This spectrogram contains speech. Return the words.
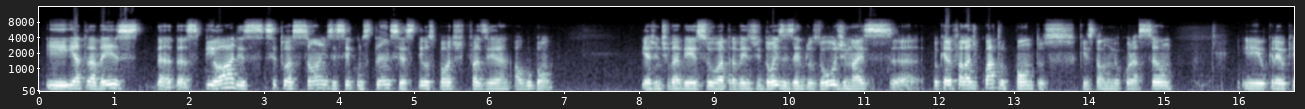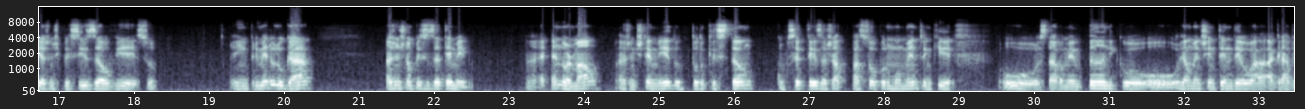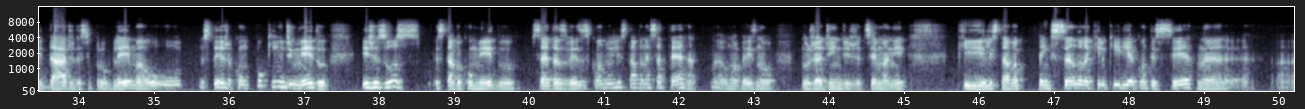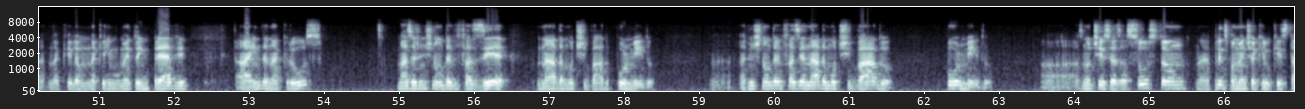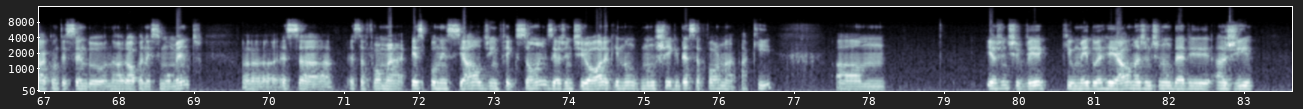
e, e através da, das piores situações e circunstâncias, Deus pode fazer algo bom. E a gente vai ver isso através de dois exemplos hoje, mas uh, eu quero falar de quatro pontos que estão no meu coração e eu creio que a gente precisa ouvir isso. Em primeiro lugar, a gente não precisa ter medo. É, é normal a gente ter medo, todo cristão com certeza já passou por um momento em que ou estava meio em pânico, ou realmente entendeu a, a gravidade desse problema, ou, ou, esteja com um pouquinho de medo. E Jesus estava com medo certas vezes quando ele estava nessa terra. Né? Uma vez no, no jardim de Getsemani, que ele estava pensando naquilo que iria acontecer, né? naquele, naquele momento em breve, ainda na cruz mas a gente não deve fazer nada motivado por medo. A gente não deve fazer nada motivado por medo. As notícias assustam, né, principalmente aquilo que está acontecendo na Europa nesse momento. Uh, essa, essa forma exponencial de infecções e a gente ora que não, não chegue dessa forma aqui. Um, e a gente vê que o medo é real, mas a gente não deve agir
